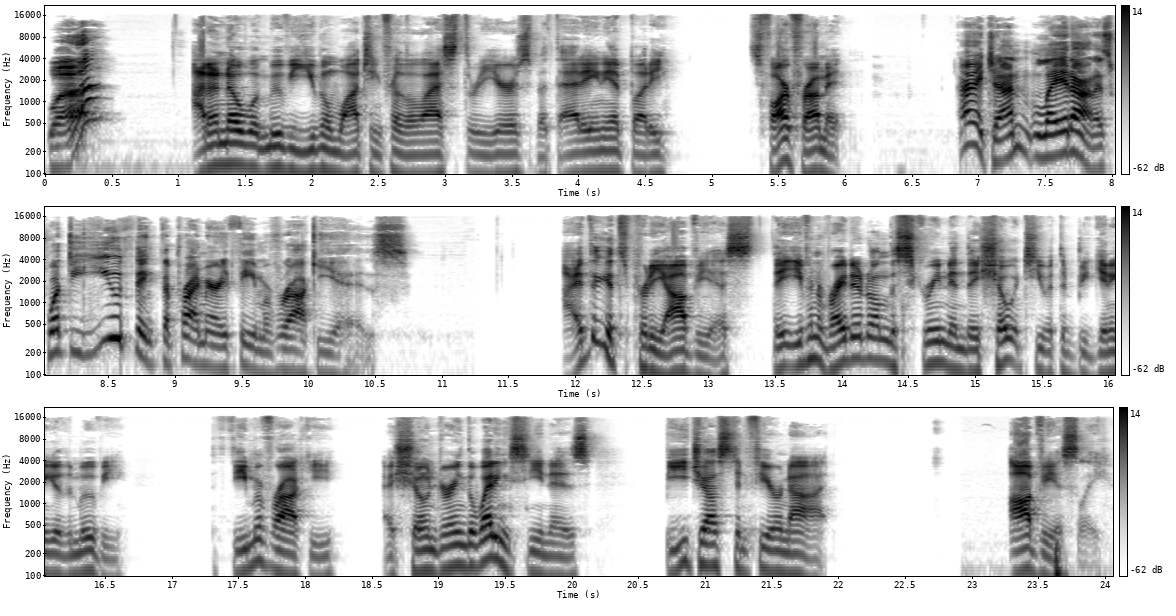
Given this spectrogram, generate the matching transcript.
What? I don't know what movie you've been watching for the last three years, but that ain't it, buddy. It's far from it. All right, John, lay it on us. What do you think the primary theme of Rocky is? I think it's pretty obvious. They even write it on the screen and they show it to you at the beginning of the movie. The theme of Rocky, as shown during the wedding scene, is be just and fear not. Obviously.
